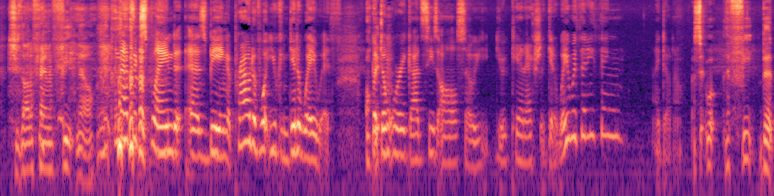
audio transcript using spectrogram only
She's not a fan of feet now. And that's explained as being proud of what you can get away with. Okay. But don't worry, God sees all, so you can't actually get away with anything. I don't know. So, well, the feet that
